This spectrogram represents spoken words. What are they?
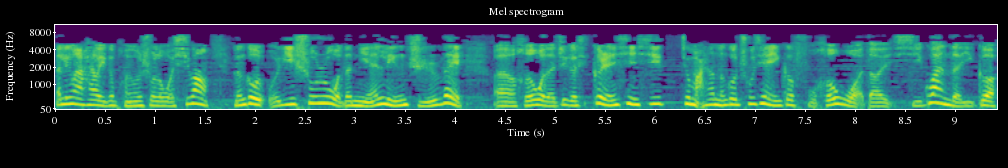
那另外还有一个朋友说了，我希望能够我一输入我的年龄、职位，呃和我的这个个人信息，就马上能够出现一个符合我的习惯的一个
